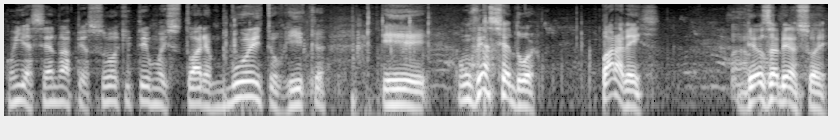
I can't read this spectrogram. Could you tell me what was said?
conhecendo uma pessoa que tem uma história muito rica e um vencedor. Parabéns. Deus abençoe.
